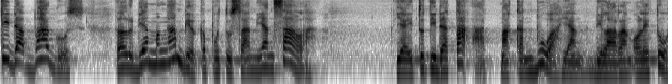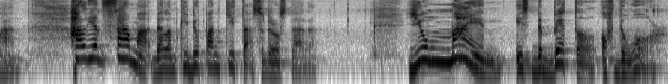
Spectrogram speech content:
tidak bagus, lalu dia mengambil keputusan yang salah, yaitu tidak taat makan buah yang dilarang oleh Tuhan. Hal yang sama dalam kehidupan kita, saudara-saudara. Your mind is the battle of the war.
